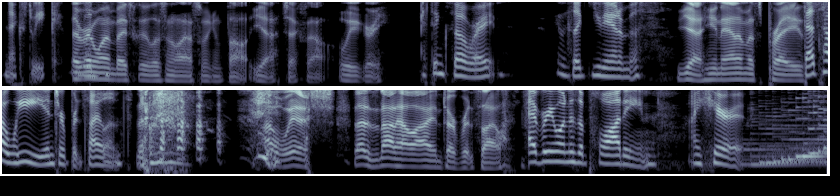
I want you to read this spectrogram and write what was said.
next week, everyone basically listened to last week and thought, yeah, checks out. We agree. I think so, right? It was like unanimous. Yeah, unanimous praise. That's how we interpret silence. I wish. That is not how I interpret silence. Everyone is applauding. I hear it.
